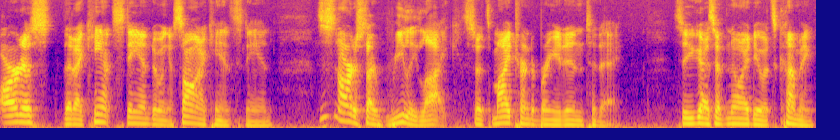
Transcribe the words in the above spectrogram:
artist that I can't stand doing a song I can't stand. This is an artist I really like, so it's my turn to bring it in today. So you guys have no idea what's coming.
